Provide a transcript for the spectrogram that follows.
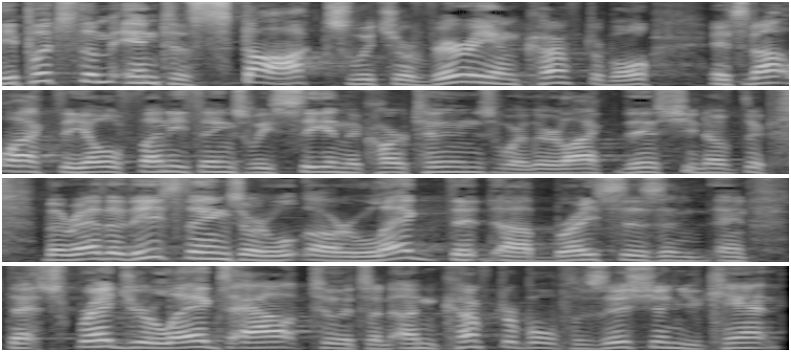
He puts them into stocks, which are very uncomfortable. It's not like the old funny things we see in the cartoons where they're like this, you know, but rather these things are, are leg that, uh, braces and, and that spread your legs out to it's an uncomfortable position. You can't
